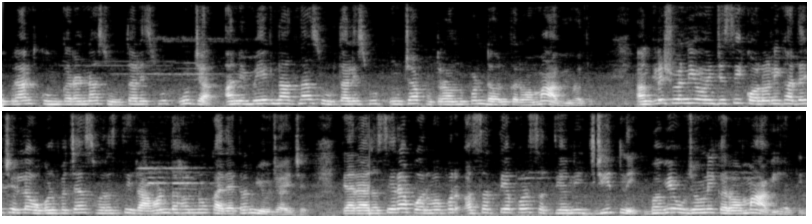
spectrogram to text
ઉપરાંત કુંભકર્ણના સુડતાલીસ ફૂટ ઊંચા અને મેઘનાથના સુડતાલીસ ફૂટ ઊંચા પુતળાનું પણ દહન કરવામાં આવ્યું હતું. અંકલેશ્વરની ઓએનજીસી કોલોની ખાતે છેલ્લા ઓગણપચાસ વર્ષથી રાવણ દહનનો કાર્યક્રમ યોજાય છે ત્યારે આ દશેરા પર્વ પર અસત્ય પર સત્યની જીતની ભવ્ય ઉજવણી કરવામાં આવી હતી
